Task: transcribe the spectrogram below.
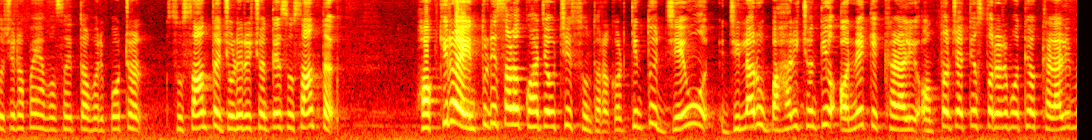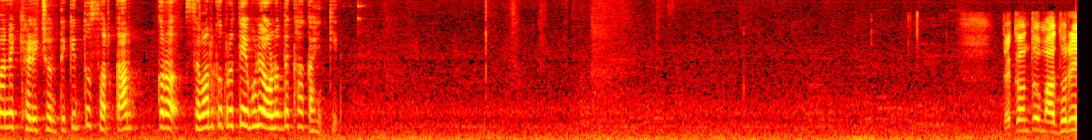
সূচনা পাই আমার সহিত আমার রিপোর্টর সুশান্ত যোড়ি রয়েছেন সুশান্ত হকির এন্তুড়িশাল কুহযাচ্ছে সুন্দরগড় কিন্তু যে জেলার বাহারি অনেক খেলাড়ি অন্তর্জাতীয় স্তরের মধ্যে খেলাড়ি মানে খেলি কিন্তু সরকার সেমান প্রত্যেক এভাবে অণদেখা কী ଦେଖନ୍ତୁ ମାଧୁରୀ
